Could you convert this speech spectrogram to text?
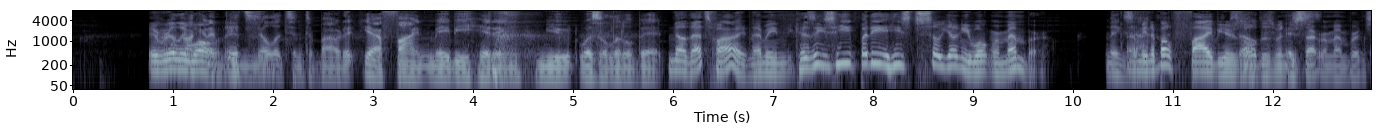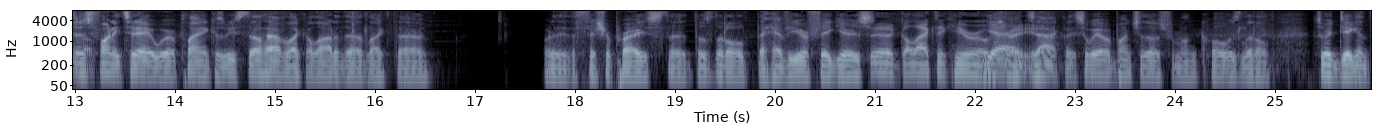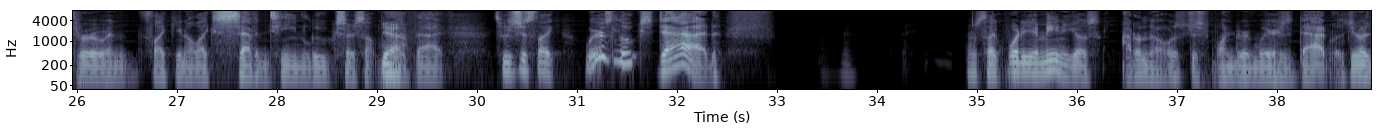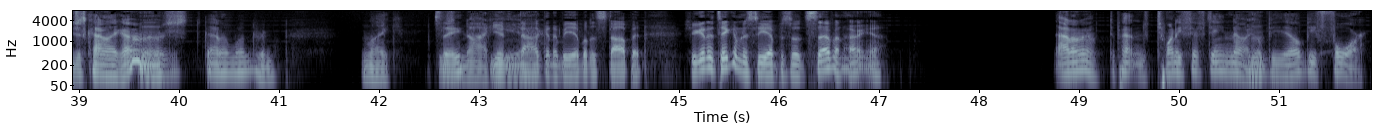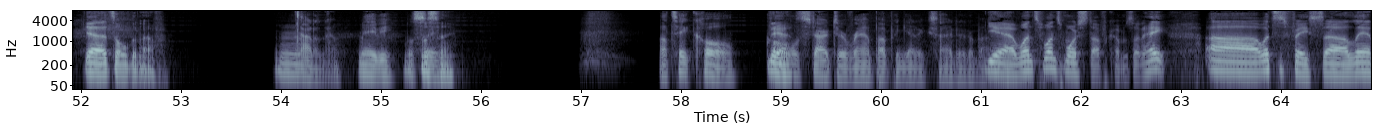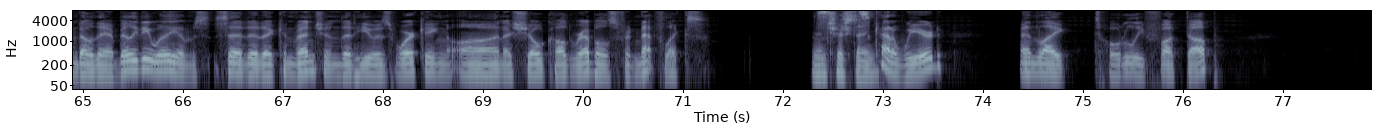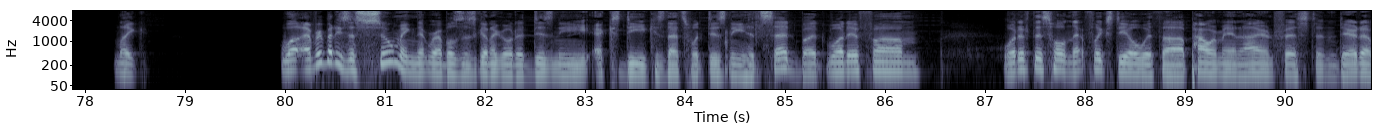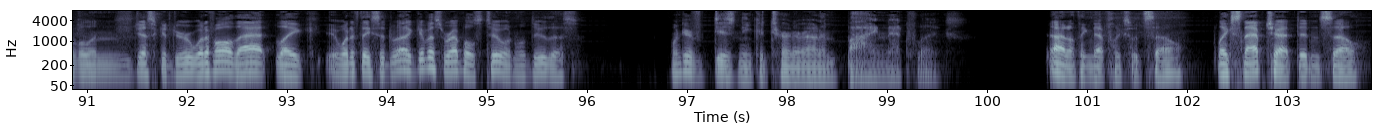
It really won't. Be It's militant about it. Yeah, fine. Maybe hitting mute was a little bit. no, that's fine. I mean, because he's he, but he he's so young he won't remember. I mean, about five years So, old is when you start remembering It's stuff. funny today. We were playing because we still have like a lot of the like the what are they? The Fisher Price, the those little the heavier figures. The Galactic Heroes. yeah, right? exactly. So we have a bunch of those from when Cole was little. So we're digging through, and it's like you know, like seventeen Lukes or something Yeah. like that. So he's just like, "Where's Luke's dad?" I was like, "What do you mean?" He goes, "I don't know. I was just wondering where his dad was. You know, just kind of like I don't know. I was just kind of wondering." I'm like, he's See, not you're here. not going to be able to stop it. You're going to take him to see episode seven, aren't you? I don't know. Depending. 2015? No, Mm-hmm. he'll be he'll be four. Yeah, that's old enough. Mm, I don't know. Maybe we'll see. We'll see. I'll take Cole. Cole we'll start to ramp up and get excited about. it. Yeah, once once more stuff comes out. Hey, uh, what's his face? Uh, Lando there. Billy Dee Williams said at a convention that he was working on a show called Rebels for Netflix. Interesting. It's kind of weird and like totally fucked up. Like, well, everybody's assuming that Rebels is going to go to Disney XD because that's what Disney had said. But what if, um, what if this whole Netflix deal with uh, Power Man and Iron Fist and Daredevil and Jessica Drew? What if all that, like, what if they said, "Well, give us Rebels too, and we'll do this"? Wonder if Disney could turn around and buy Netflix. I don't think Netflix would sell. Like Snapchat didn't sell.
